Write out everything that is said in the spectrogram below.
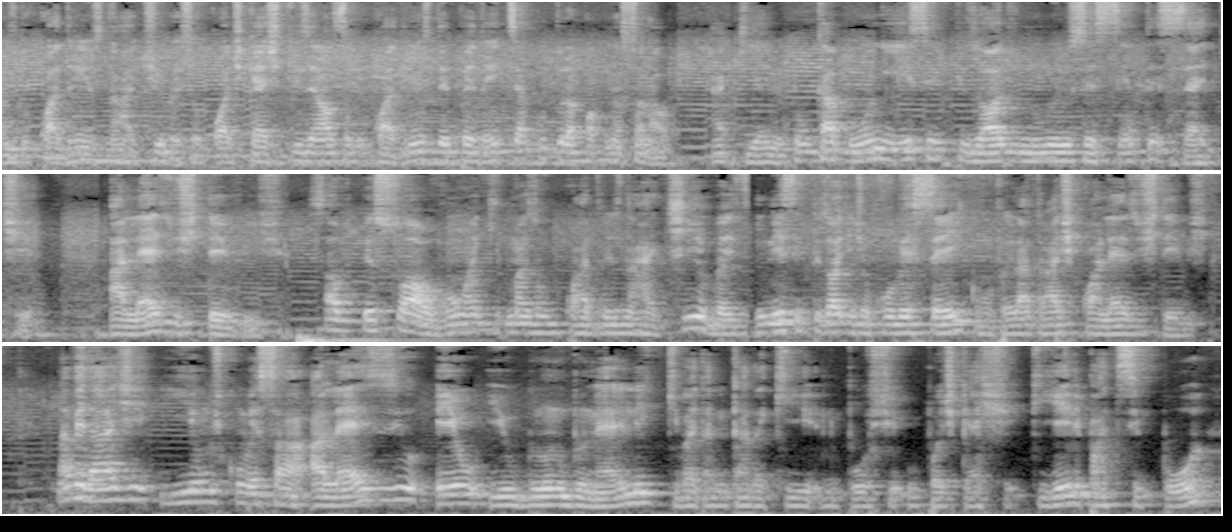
episódios do Quadrinhos Narrativas, seu podcast quinzenal sobre quadrinhos independentes e a cultura pop nacional. Aqui é Milton Cabuni e esse é o episódio número 67. Alésio Esteves. Salve pessoal, vamos aqui com mais um Quadrinhos Narrativas e nesse episódio eu conversei, como foi lá atrás, com Alésio Esteves. Na verdade, íamos conversar Alésio, eu e o Bruno Brunelli, que vai estar linkado aqui no post o podcast que ele participou.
